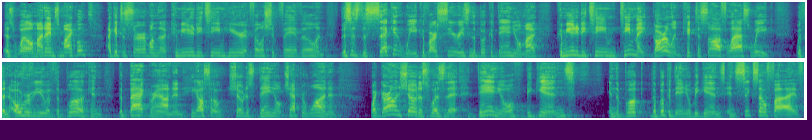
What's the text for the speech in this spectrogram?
as well. My name's Michael. I get to serve on the community team here at Fellowship Fayetteville, and this is the second week of our series in the book of Daniel. My community team teammate, Garland, kicked us off last week with an overview of the book and the background, and he also showed us Daniel chapter 1. And what Garland showed us was that Daniel begins in the book, the book of Daniel begins in 605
